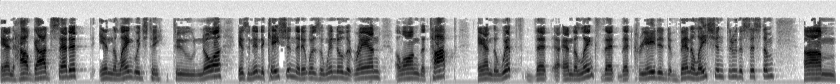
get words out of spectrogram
and how God said it in the language to, to Noah is an indication that it was a window that ran along the top and the width that and the length that that created ventilation through the system. Um,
